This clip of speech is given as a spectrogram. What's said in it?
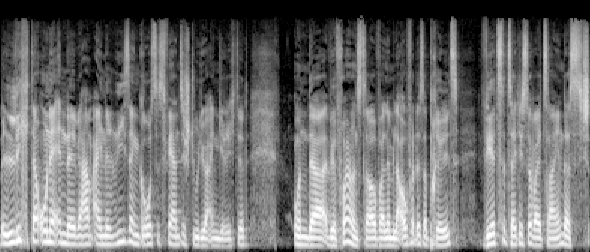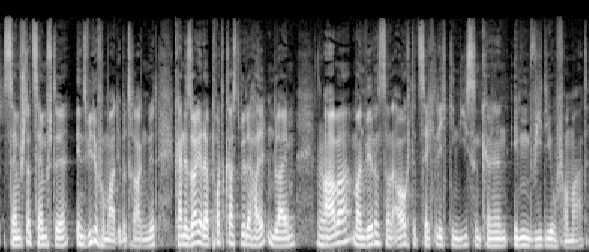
Lichter ohne Ende. Wir haben ein riesengroßes Fernsehstudio eingerichtet. Und äh, wir freuen uns drauf, weil im Laufe des Aprils wird es tatsächlich soweit sein, dass Senf statt Senfte ins Videoformat übertragen wird. Keine Sorge, der Podcast wird erhalten bleiben, aber man wird uns dann auch tatsächlich genießen können im Videoformat.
